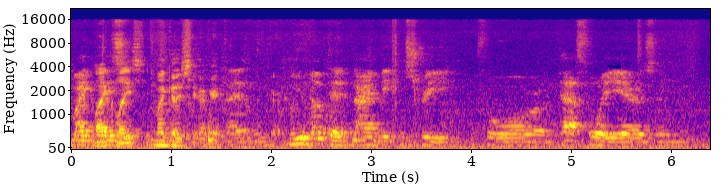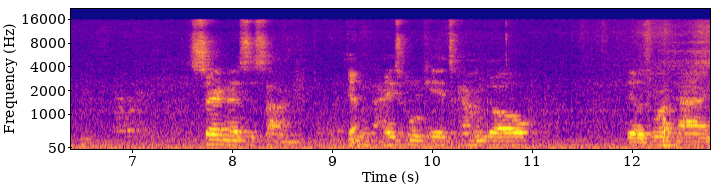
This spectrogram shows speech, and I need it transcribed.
Mike Mike Lacy. Lacy. Mike Lacy, okay. And we lived at nine Beacon Street for the past four years, and serving as the son. Yeah. High school kids come and go, there was one time,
